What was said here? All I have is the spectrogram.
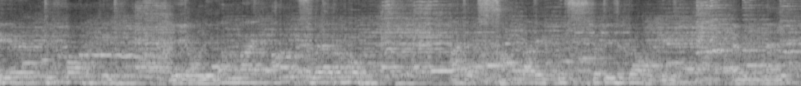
Appeared before me, the only one my arms will ever hold. I heard somebody whisper, please adore me. And when I looked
